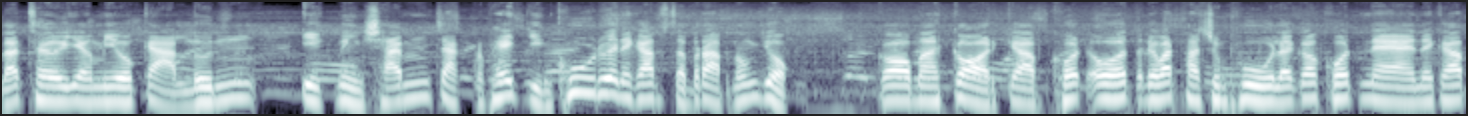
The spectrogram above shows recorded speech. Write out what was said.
และเธอยังมีโอกาสลุ้นอีกหนึ่งแชมป์จากประเภทหญิงคู่ด้วยนะครับสำหรับน้องหยก ก็มากอดกับโค้ชโอ๊ตเรวัตพาชมพู และก็โค้ชแนนนะครับ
